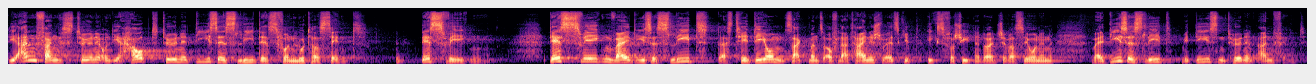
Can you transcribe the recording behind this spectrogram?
die Anfangstöne und die Haupttöne dieses Liedes von Luther sind. Deswegen. Deswegen, weil dieses Lied, das Te Deum, sagt man es auf Lateinisch, weil es gibt x verschiedene deutsche Versionen, weil dieses Lied mit diesen Tönen anfängt.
